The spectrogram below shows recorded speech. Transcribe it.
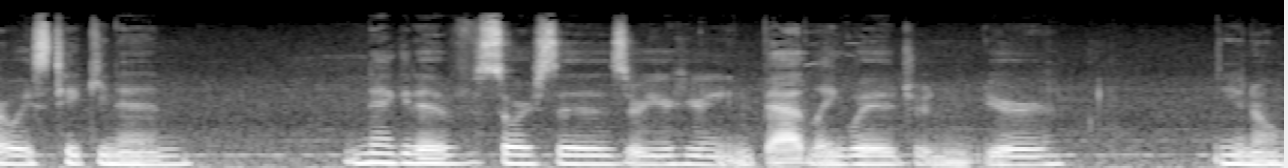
are always taking in negative sources or you're hearing bad language and you're you know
